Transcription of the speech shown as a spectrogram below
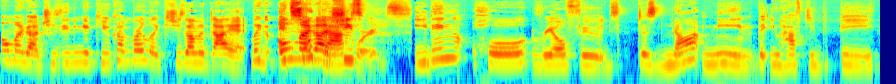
oh my god, she's eating a cucumber like she's on a diet. Like oh It's my so god, she's eating whole real foods does not mean that you have to be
